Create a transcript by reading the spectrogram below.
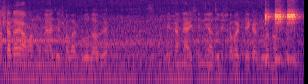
আসাটাই আমার মনে হয় যে সবার ভুল হবে। এখানে আইসি নিয়ে আদুরি সবার টেকাগুলো নষ্ট করে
